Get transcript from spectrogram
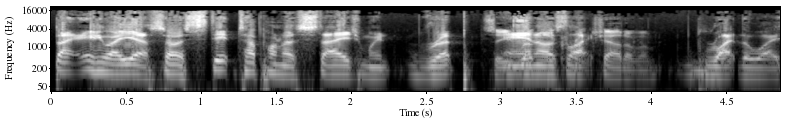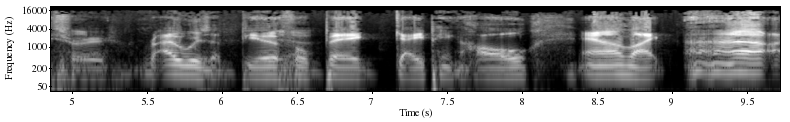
But anyway, yeah. So I stepped up on a stage and went rip, so you and I was like out of them. right the way through. It was a beautiful Yeah. big gaping hole, and I'm like, uh,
